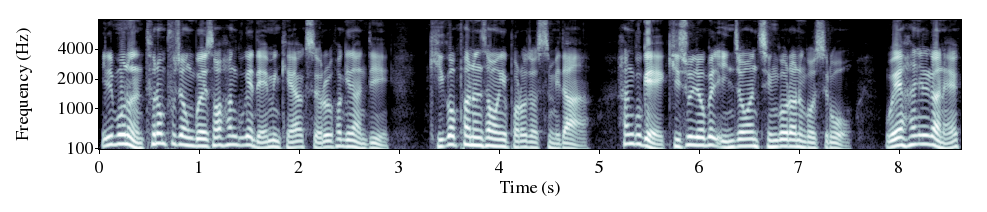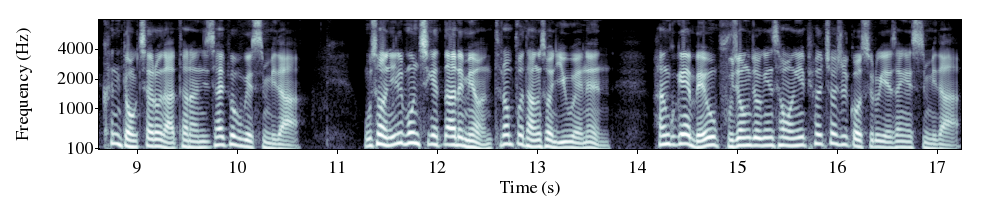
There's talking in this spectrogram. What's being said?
일본은 트럼프 정부에서 한국에 내민 계약서를 확인한 뒤 기겁하는 상황이 벌어졌습니다. 한국의 기술력을 인정한 증거라는 것으로 왜 한일 간에 큰 격차로 나타나는지 살펴보겠습니다. 우선 일본 측에 따르면 트럼프 당선 이후에는 한국에 매우 부정적인 상황이 펼쳐질 것으로 예상했습니다.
